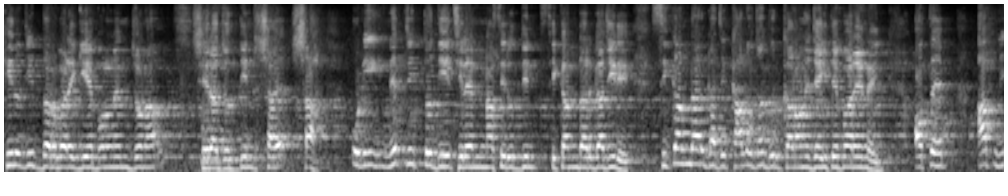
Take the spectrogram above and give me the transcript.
খিলজির দরবারে গিয়ে বললেন জোনা সিরাজউদ্দিন শাহ উনি নেতৃত্ব দিয়েছিলেন নাসির উদ্দিন সিকান্দার গাজিরে। সিকান্দার গাজী কালো জাদুর কারণে যাইতে পারে নাই। অতএব আপনি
